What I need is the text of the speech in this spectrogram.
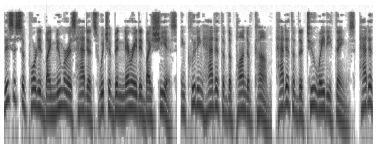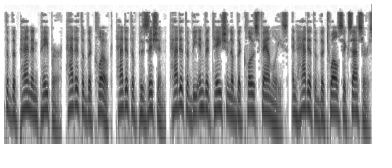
This is supported by numerous hadiths which have been narrated by Shias, including Hadith of the Pond of Khumm, Hadith of the Two Weighty Things, Hadith of the Pen and Paper, Hadith of the Cloak, Hadith of Position, Hadith of the Invitation of the Close Families, and Hadith of the Twelve Successors.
